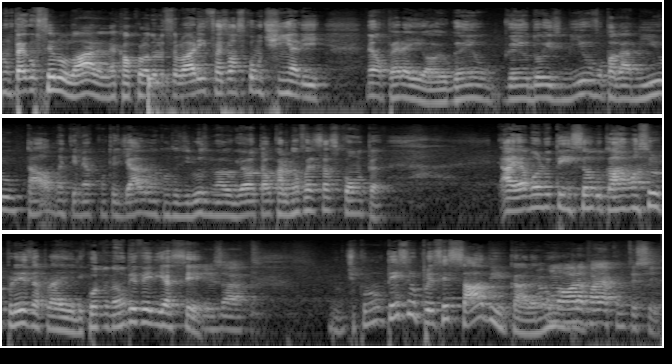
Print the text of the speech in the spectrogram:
não pega o celular, né, calculador do celular e faz umas continhas ali. Não, pera aí, ó, eu ganho, ganho dois mil, vou pagar mil, tal, mas tem minha conta de água, minha conta de luz, meu aluguel tal. O cara não faz essas contas. Aí a manutenção do carro é uma surpresa pra ele, quando não deveria ser. Exato. Tipo, não tem surpresa, você sabe, cara. Uma não- hora vai acontecer.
